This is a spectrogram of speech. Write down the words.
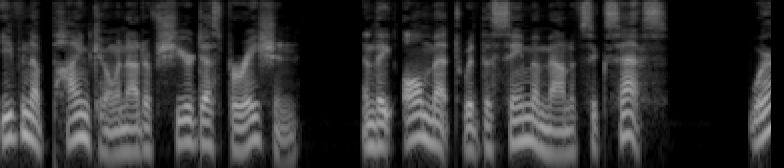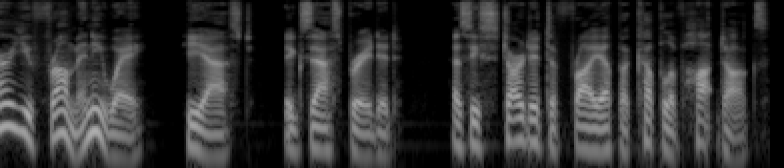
even a pine cone out of sheer desperation, and they all met with the same amount of success. Where are you from, anyway? he asked, exasperated, as he started to fry up a couple of hot dogs.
